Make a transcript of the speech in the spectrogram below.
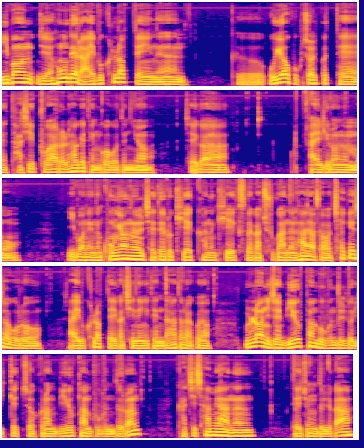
이번 이제 홍대 라이브 클럽 데이는 그 우여곡절 끝에 다시 부활을 하게 된 거거든요. 제가 알기로는 뭐 이번에는 공연을 제대로 기획하는 기획사가 주관을 하여서 체계적으로 라이브 클럽 데이가 진행이 된다 하더라고요. 물론 이제 미흡한 부분들도 있겠죠. 그런 미흡한 부분들은 같이 참여하는 대중들과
